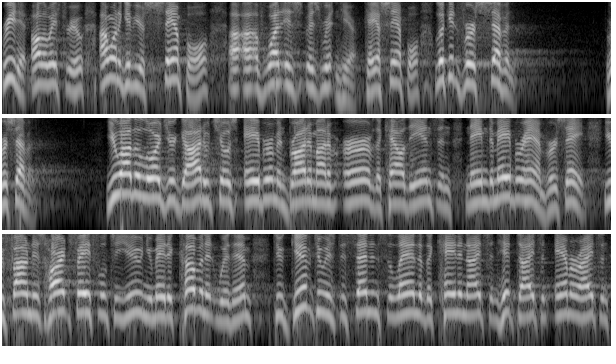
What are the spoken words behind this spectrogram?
Read it all the way through. I want to give you a sample uh, uh of what is, is written here. Okay, a sample. Look at verse 7. Verse 7. You are the Lord your God who chose Abram and brought him out of Ur of the Chaldeans and named him Abraham. Verse 8. You found his heart faithful to you and you made a covenant with him to give to his descendants the land of the Canaanites and Hittites and Amorites and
